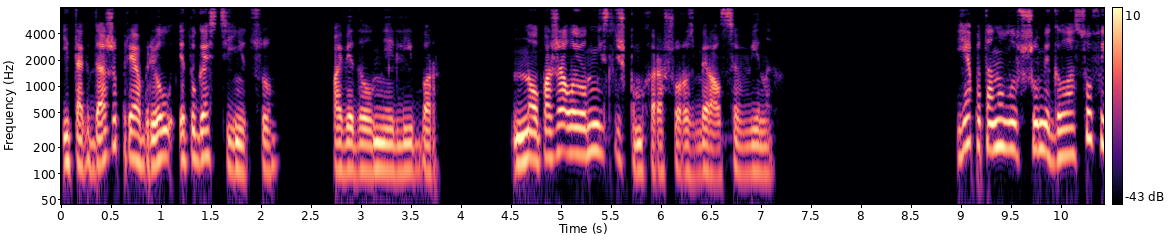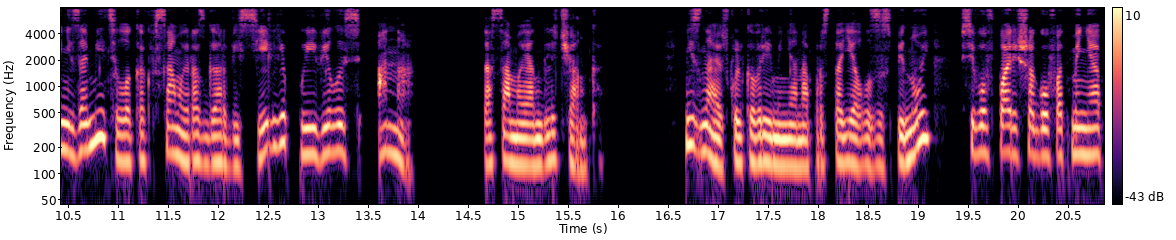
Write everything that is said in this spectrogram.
и тогда же приобрел эту гостиницу, — поведал мне Либор. Но, пожалуй, он не слишком хорошо разбирался в винах. Я потонула в шуме голосов и не заметила, как в самый разгар веселья появилась она, та самая англичанка. Не знаю, сколько времени она простояла за спиной, всего в паре шагов от меня,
